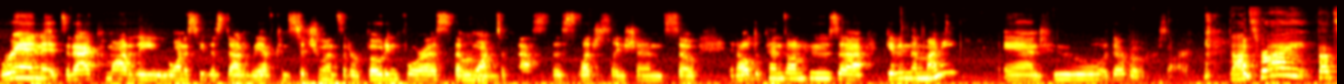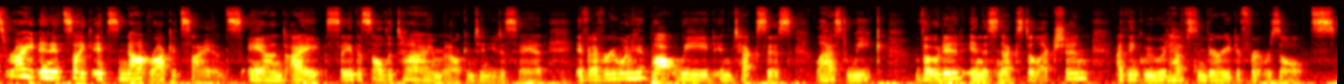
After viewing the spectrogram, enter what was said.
we're in. It's an ag commodity. We want to see this done. We have constituents that are voting for us that Mhm. want to pass this legislation. So it all depends on who's uh, giving them money and who their voters are. That's right. That's right. And it's like, it's not rocket science. And I say this all the time, and I'll continue to say it. If everyone who bought weed in Texas last week voted in this next election, I think we would have some very different results.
